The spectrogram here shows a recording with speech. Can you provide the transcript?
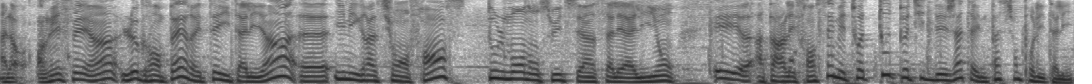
Alors, en effet, hein, le grand-père était italien, euh, immigration en France. Tout le monde ensuite s'est installé à Lyon et euh, a parlé français. Mais toi, toute petite déjà, tu as une passion pour l'Italie.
